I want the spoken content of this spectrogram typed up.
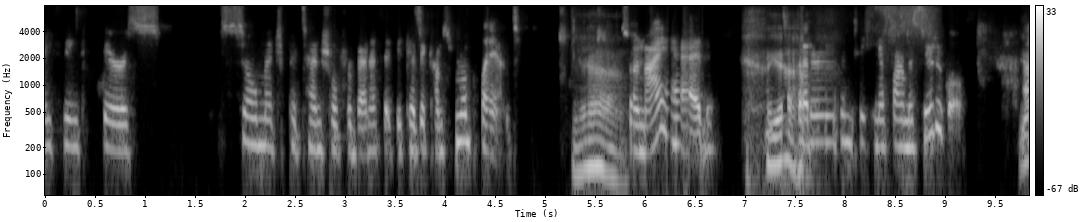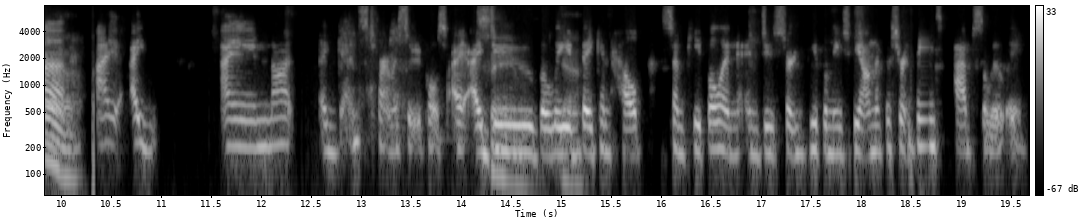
I think there's so much potential for benefit because it comes from a plant. Yeah. So in my head, yeah. better than taking a pharmaceutical. Yeah. Um, I, I, I'm not against pharmaceuticals. I, I do believe yeah. they can help some people and, and do certain people need to be on them for certain things. Absolutely.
